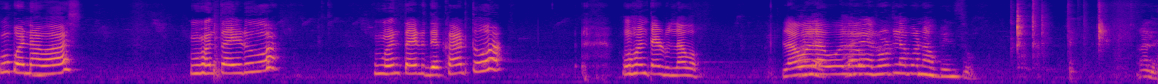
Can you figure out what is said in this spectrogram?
હું બનાવસ હું હંતાયડું હું હંતાયડું દેખાડતો? હું હંતાયડું લાવો લાવો લાવો. લાવો રોટલા બનાવ પીનસુ અલે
